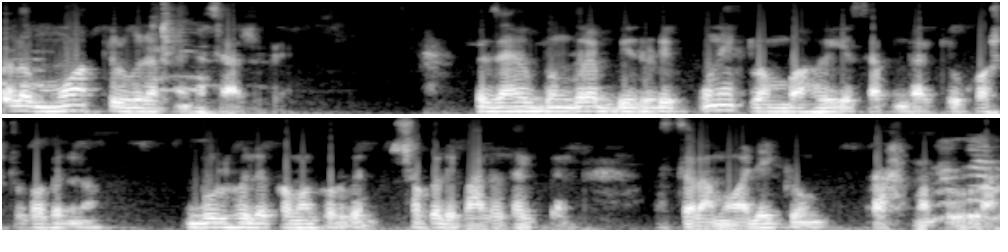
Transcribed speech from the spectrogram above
ভালো মোয়াক্কেল করে আপনার কাছে আসবে। যাই হোক বন্ধুরা, ভিডিওটি অনেক লম্বা হয়ে গেছে, আপনারা কেউ কষ্ট পাবেন না। ভুল হলে ক্ষমা করবেন। সকলে ভালো থাকবেন। আসসালামু আলাইকুম রহমতুল্লাহ।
